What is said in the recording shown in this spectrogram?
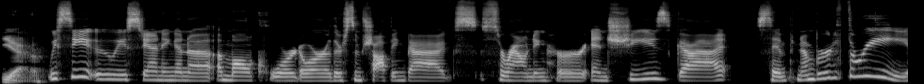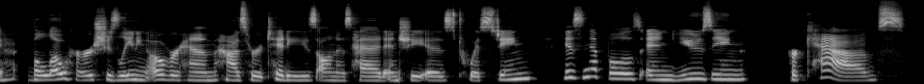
yeah. We see Ui standing in a, a mall corridor. There's some shopping bags surrounding her, and she's got simp number three. Below her, she's leaning over him, has her titties on his head, and she is twisting his nipples and using her calves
